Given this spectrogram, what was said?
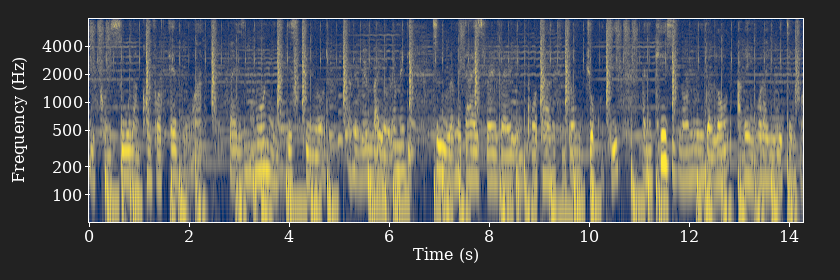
will console and comfort everyone that is mourning this period. Remember your remedy to remedy is very, very important. You don't joke with it. And in case you've not known the Lord, I mean, what are you waiting for?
